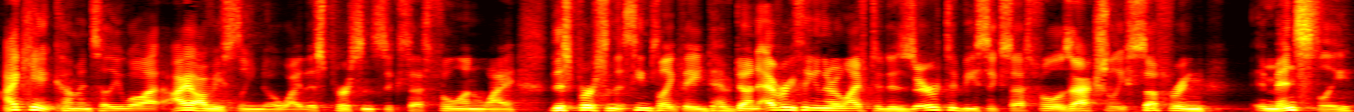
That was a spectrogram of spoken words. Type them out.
I can't come and tell you, well, I, obviously know why this person's successful and why this person that seems like they have done everything in their life to deserve to be successful is actually suffering immensely.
